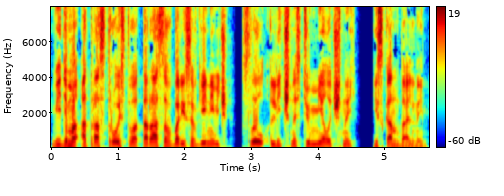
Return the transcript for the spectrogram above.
Видимо, от расстройства Тарасов Борис Евгеньевич слыл личностью мелочной и скандальной.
